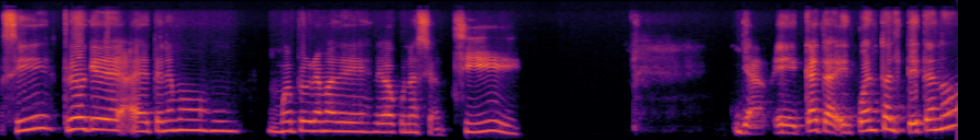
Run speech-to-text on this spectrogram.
Sí, creo que eh, tenemos un, un buen programa de, de vacunación. Sí. Ya, eh, Cata, en cuanto al tétano,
